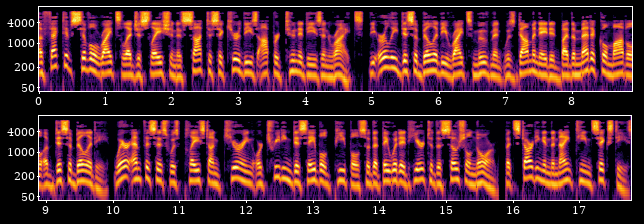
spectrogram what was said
Effective civil rights legislation is sought to secure these opportunities and rights. The early disability rights movement was dominated by the medical model of disability, where emphasis was placed on curing or treating disabled people so that they would adhere to the social norm. But starting in the 1960s,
